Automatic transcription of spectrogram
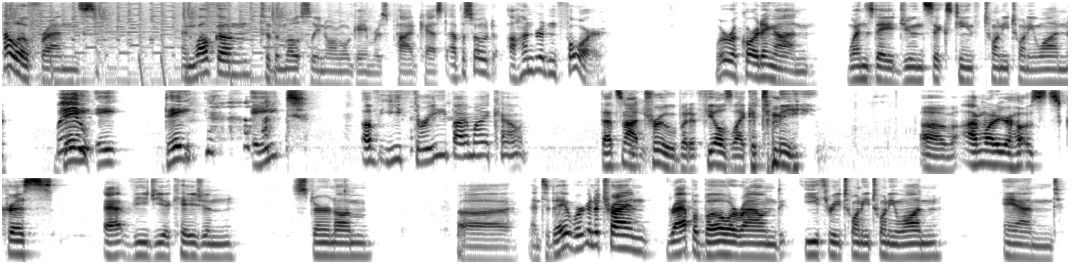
Hello, friends, and welcome to the Mostly Normal Gamers podcast, episode 104. We're recording on Wednesday, June 16th, 2021. Woo! Day eight, day eight of E3 by my count. That's not true, but it feels like it to me. Um, I'm one of your hosts, Chris at VG Occasion Sternum. Uh, and today we're going to try and wrap a bow around E E3 2021 and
